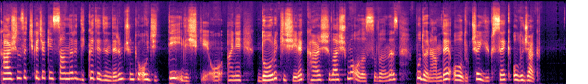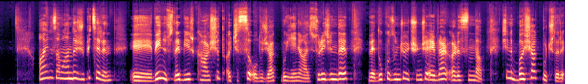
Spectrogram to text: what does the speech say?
Karşınıza çıkacak insanlara dikkat edin derim. Çünkü o ciddi ilişki, o hani doğru kişiyle karşılaşma olasılığınız bu dönemde oldukça yüksek olacak. Aynı zamanda Jüpiter'in eee Venüs'le bir karşıt açısı olacak bu yeni ay sürecinde ve 9. 3. evler arasında. Şimdi Başak burçları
